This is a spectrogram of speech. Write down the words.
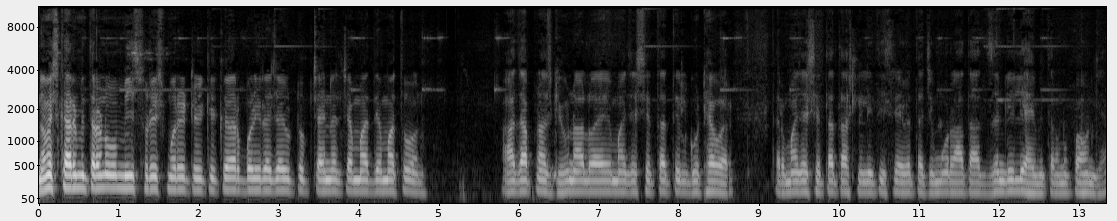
नमस्कार मित्रांनो मी सुरेश मोरे टिळकेकर बळीराजा यूट्यूब चॅनलच्या माध्यमातून. आज आपणास घेऊन आलो आहे माझ्या शेतातील गोठ्यावर. तर माझ्या शेतात असलेली तिसऱ्या वेताची मोर आता आज जणलेली आहे मित्रांनो पाहून घ्या.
